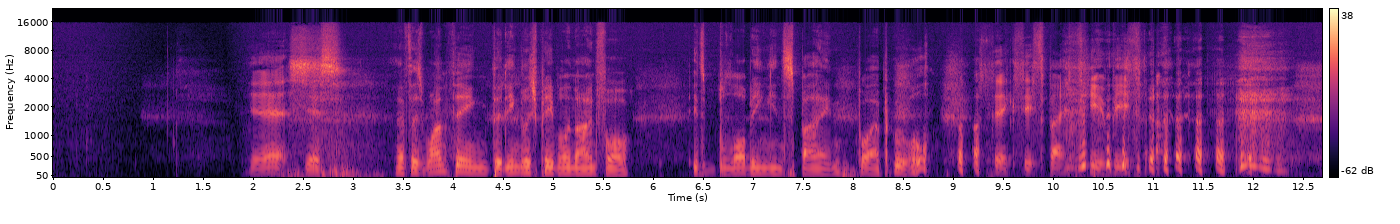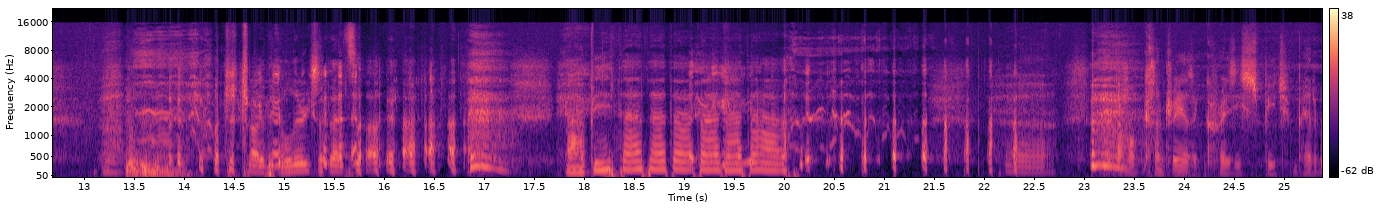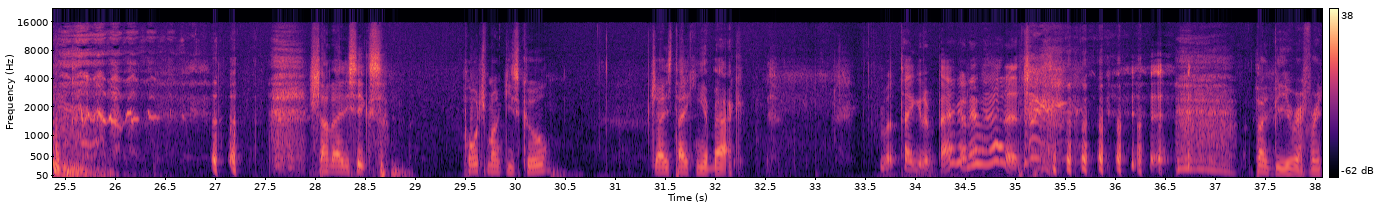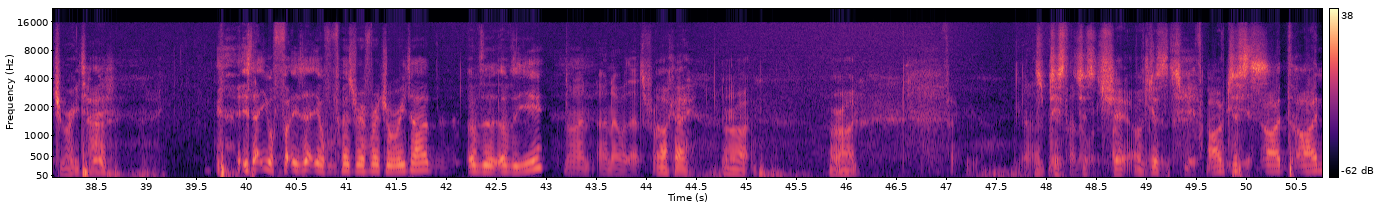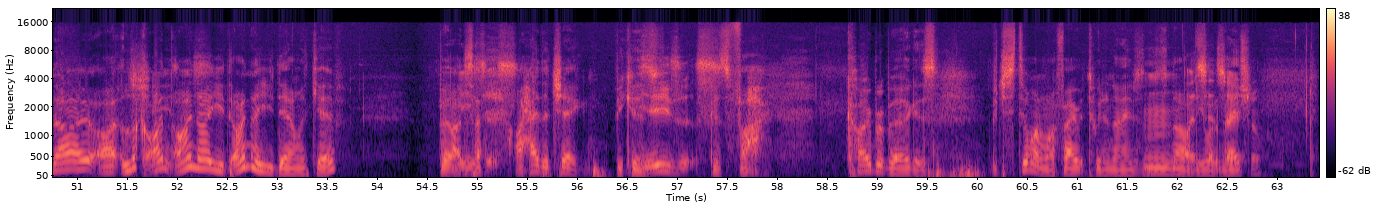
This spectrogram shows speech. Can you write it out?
yes. Yes. And if there's one thing that English people are known for, it's blobbing in Spain by a pool. Texas baby Ibiza. I'm just trying to think of the lyrics of that song. Ah, Ibiza, da, da, da, da, da. The whole country has a crazy speech impediment. Shunt 86. Porch Monkey's cool. Jay's taking it back. I'm not taking it back. I never had it. Don't be a referential retard. is that your f- is that your first referential retard of the of the year? no, I, I know where that's from. Okay, all right, all right. No, Smith, just just check. I've just Smith I've just. I, I know. I, look, I, I know you. I know you down with Kev, but I just I had to check because Jesus. because fuck Cobra Burgers, which is still one of my favourite Twitter names. no Mm, That's idea what it means.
